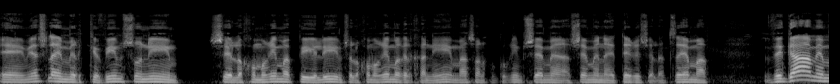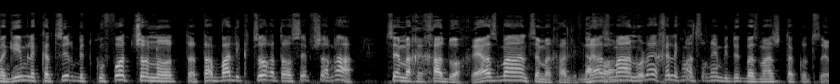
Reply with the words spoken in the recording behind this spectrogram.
הם, יש להם הרכבים שונים של החומרים הפעילים, של החומרים הריחניים, מה שאנחנו קוראים שמן, השמן האתרי של הצמח, וגם הם מגיעים לקציר בתקופות שונות, אתה בא לקצור, אתה עושה פשרה. צמח אחד הוא אחרי הזמן, צמח אחד לפני נכון. הזמן, אולי חלק מהצמחים בדיוק בזמן שאתה קוצר.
